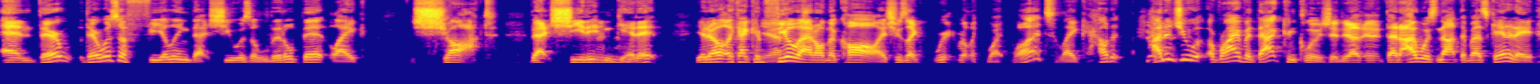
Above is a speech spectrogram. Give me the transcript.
And there there was a feeling that she was a little bit like shocked that she didn't mm-hmm. get it you know, like I could yeah. feel that on the call. And she was like, we're, we're, like, what, what? Like, how did, how did you arrive at that conclusion that I was not the best candidate?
